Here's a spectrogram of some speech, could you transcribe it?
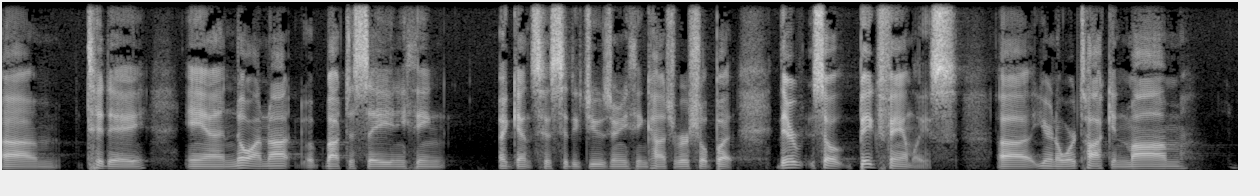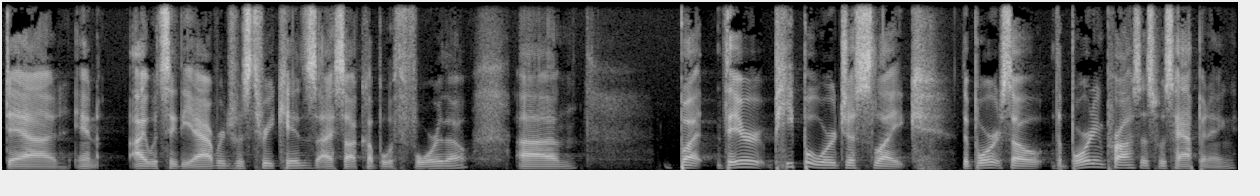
um, today. And no, I'm not about to say anything against Hasidic Jews or anything controversial, but they're so big families. Uh, you know, we're talking mom, dad, and I would say the average was three kids. I saw a couple with four though. Um, but there, people were just like the board. So the boarding process was happening,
